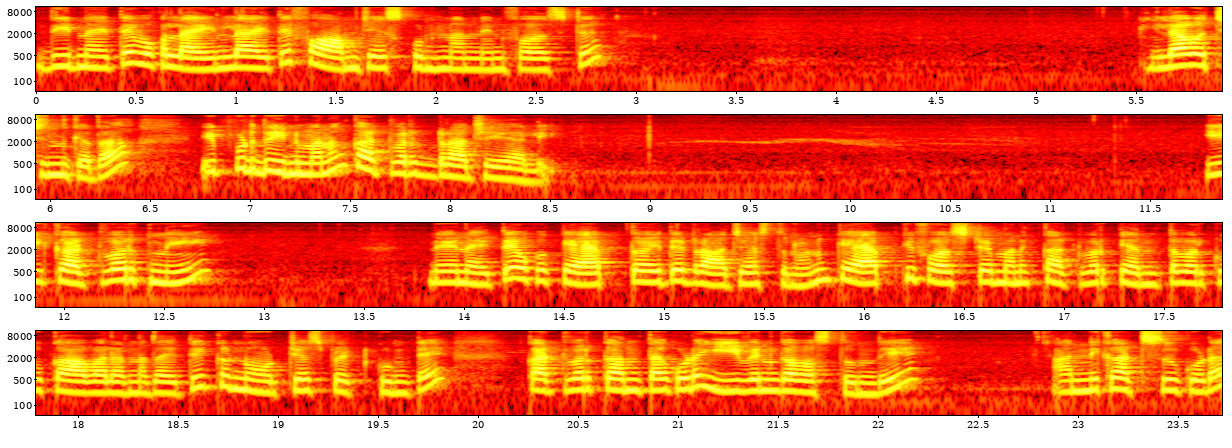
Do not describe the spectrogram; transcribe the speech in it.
దీన్ని అయితే ఒక లైన్లో అయితే ఫామ్ చేసుకుంటున్నాను నేను ఫస్ట్ ఇలా వచ్చింది కదా ఇప్పుడు దీన్ని మనం కట్ వర్క్ డ్రా చేయాలి. ఈ కట్ వర్క్ని నేనైతే ఒక క్యాప్తో అయితే డ్రా చేస్తున్నాను. క్యాప్కి ఫస్ట్ టైం మనకి కట్ వర్క్ ఎంతవరకు కావాలన్నది అయితే ఇక్కడ నోట్ చేసి పెట్టుకుంటే కట్ వర్క్ అంతా కూడా ఈవెన్గా వస్తుంది. అన్ని కట్స్ కూడా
